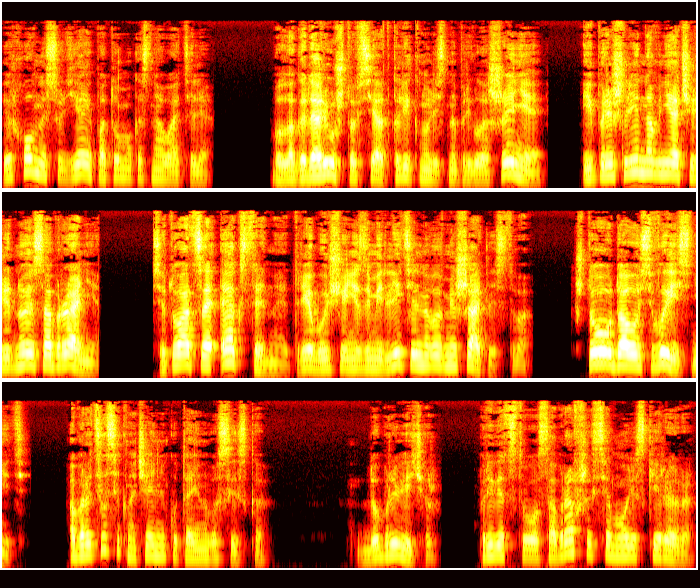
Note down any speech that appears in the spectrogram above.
верховный судья и потомок основателя. Благодарю, что все откликнулись на приглашение и пришли на внеочередное собрание. Ситуация экстренная, требующая незамедлительного вмешательства. Что удалось выяснить? Обратился к начальнику тайного сыска. Добрый вечер. Приветствовал собравшихся Морис Керрера.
